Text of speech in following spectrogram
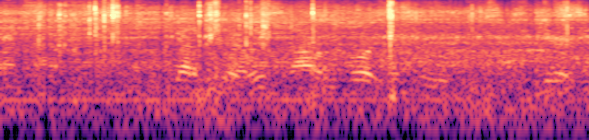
you gotta be there at least an hour before to get through security.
